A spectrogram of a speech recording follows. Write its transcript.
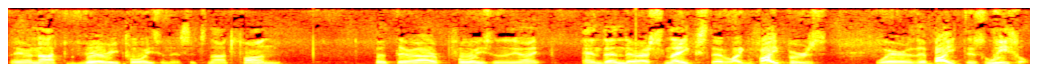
They are not very poisonous. It's not fun, but there are poison. And then there are snakes that are like vipers, where the bite is lethal,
